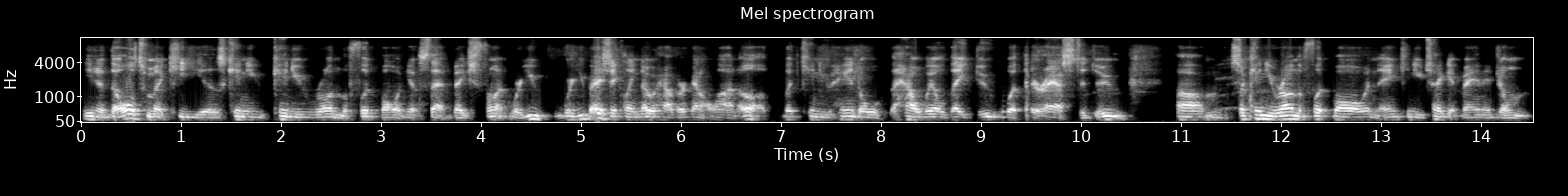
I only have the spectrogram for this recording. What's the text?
you know the ultimate key is can you can you run the football against that base front where you where you basically know how they're going to line up but can you handle how well they do what they're asked to do? Um, so can you run the football and, and can you take advantage on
